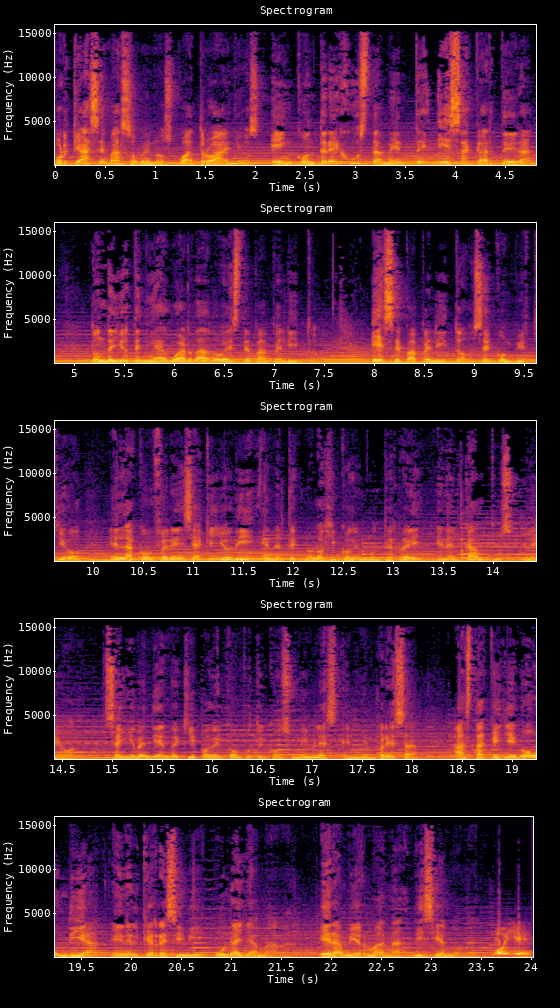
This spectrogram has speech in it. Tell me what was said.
porque hace más o menos cuatro años encontré justamente esa cartera donde yo tenía guardado este papelito. Ese papelito se convirtió en la conferencia que yo di en el Tecnológico de Monterrey en el Campus León. Seguí vendiendo equipo de cómputo y consumibles en mi empresa hasta que llegó un día en el que recibí una llamada. Era mi hermana diciéndome, Oye,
